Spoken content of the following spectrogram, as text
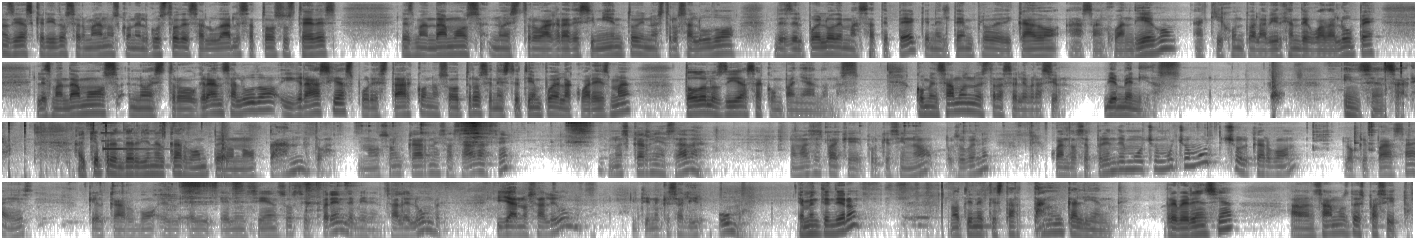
buenos días queridos hermanos, con el gusto de saludarles a todos ustedes. Les mandamos nuestro agradecimiento y nuestro saludo desde el pueblo de Mazatepec, en el templo dedicado a San Juan Diego, aquí junto a la Virgen de Guadalupe. Les mandamos nuestro gran saludo y gracias por estar con nosotros en este tiempo de la cuaresma, todos los días acompañándonos. Comenzamos nuestra celebración. Bienvenidos. Incensario. Hay que prender bien el carbón, pero no tanto. No son carnes asadas, ¿eh? No es carne asada. Nomás es para que, porque si no, pues súbele. Cuando se prende mucho, mucho, mucho el carbón, lo que pasa es que el carbón, el, el incienso se prende, miren, sale lumbre. Y ya no sale humo. Y tiene que salir humo. ¿Ya me entendieron? No tiene que estar tan caliente. Reverencia, avanzamos despacito.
